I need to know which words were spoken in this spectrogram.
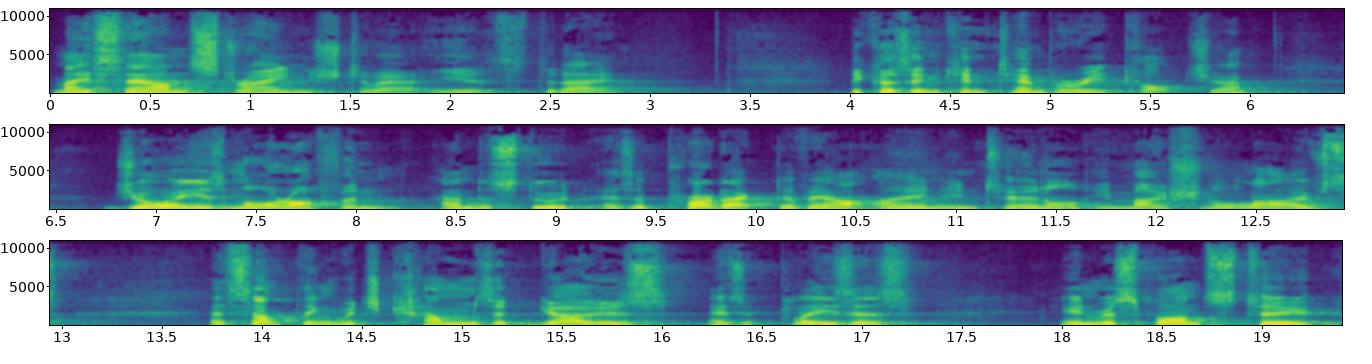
may sound strange to our ears today because in contemporary culture, joy is more often understood as a product of our own internal emotional lives, as something which comes and goes as it pleases in response to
